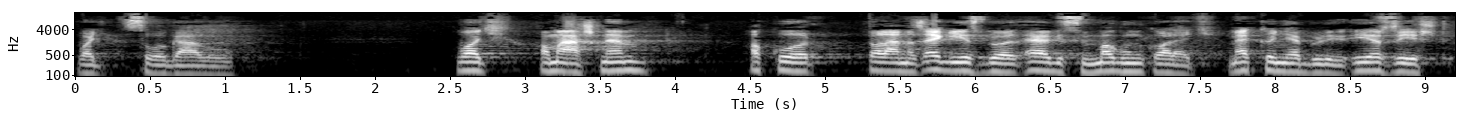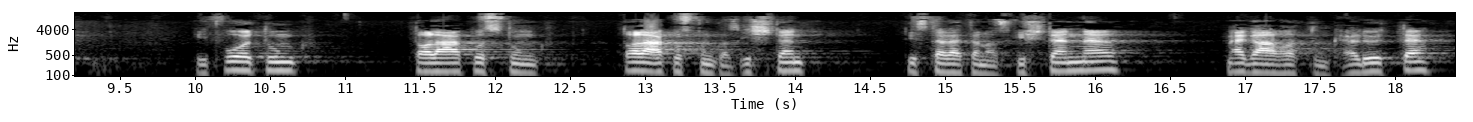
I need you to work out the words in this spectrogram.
vagy szolgáló. Vagy ha más nem, akkor talán az egészből elviszünk magunkkal egy megkönnyebbülő érzést. Itt voltunk, találkoztunk, találkoztunk az Isten tiszteleten az Istennel, megállhattunk előtte,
